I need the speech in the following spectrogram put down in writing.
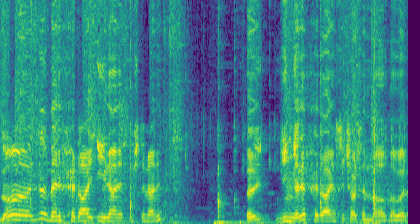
Ne oldu? Beni fedai ilan etmiştin hani? Böyle gün gelir fedain sıçar senin ağzına böyle.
